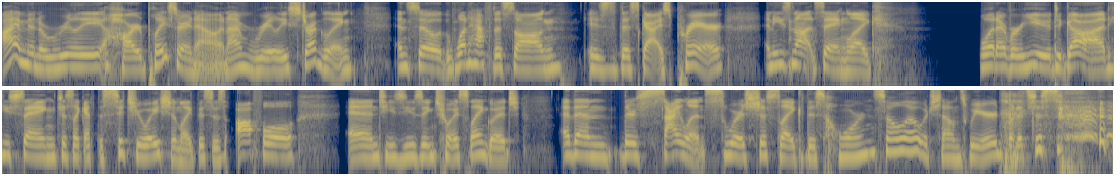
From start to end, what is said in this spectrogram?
I'm in a really hard place right now and I'm really struggling. And so one half of the song is this guy's prayer and he's not saying like whatever you to God. He's saying just like at the situation like this is awful and he's using choice language. And then there's silence where it's just like this horn solo, which sounds weird, but it's just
